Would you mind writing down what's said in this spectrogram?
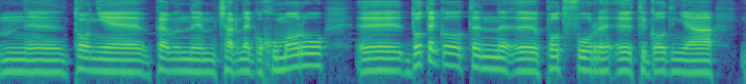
mm, e, tonie pełnym czarnego humoru. E, Do tego ten e, potwór e, tygodnia e,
